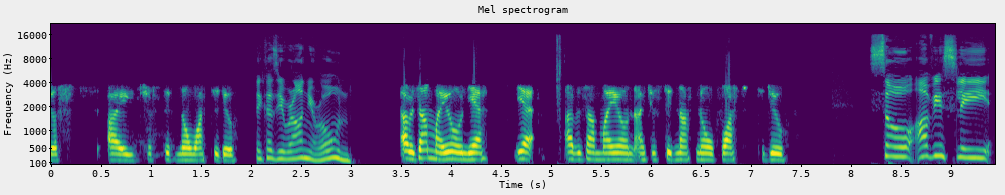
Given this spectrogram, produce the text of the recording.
just, I just didn't know what to do. Because you were on your own. I was on my own. Yeah, yeah, I was on my own. I just did not know what to do. So obviously,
